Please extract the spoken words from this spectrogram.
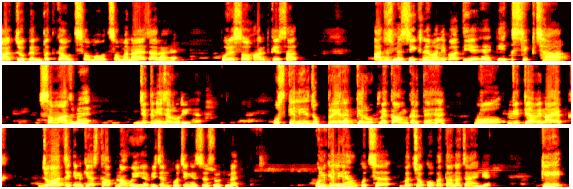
आज जो गणपत का उत्सव, महोत्सव मनाया जा रहा है, पूरे सौहार्द के साथ, आज उसमें सीखने वाली बात यह है कि शिक्षा समाज में जितनी ज़रूरी है उसके लिए जो प्रेरक के रूप में काम करते हैं, वो विद्या विनायक जो आज इनकी स्थापना हुई है विजन कोचिंग इंस्टीट्यूट में, उनके लिए हम कुछ बच्चों को बताना चाहेंगे कि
